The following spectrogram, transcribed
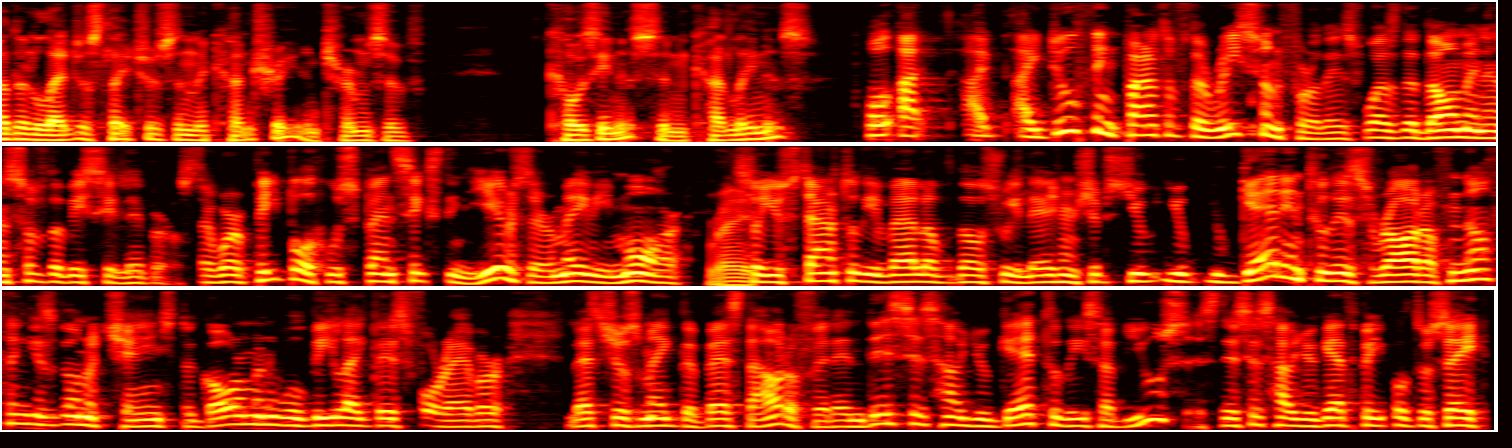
other legislatures in the country in terms of coziness and cuddliness? Well, I, I, I do think part of the reason for this was the dominance of the BC Liberals. There were people who spent 16 years there, maybe more. Right. So you start to develop those relationships. You, you, you get into this rut of nothing is going to change. The government will be like this forever. Let's just make the best out of it. And this is how you get to these abuses. This is how you get people to say,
